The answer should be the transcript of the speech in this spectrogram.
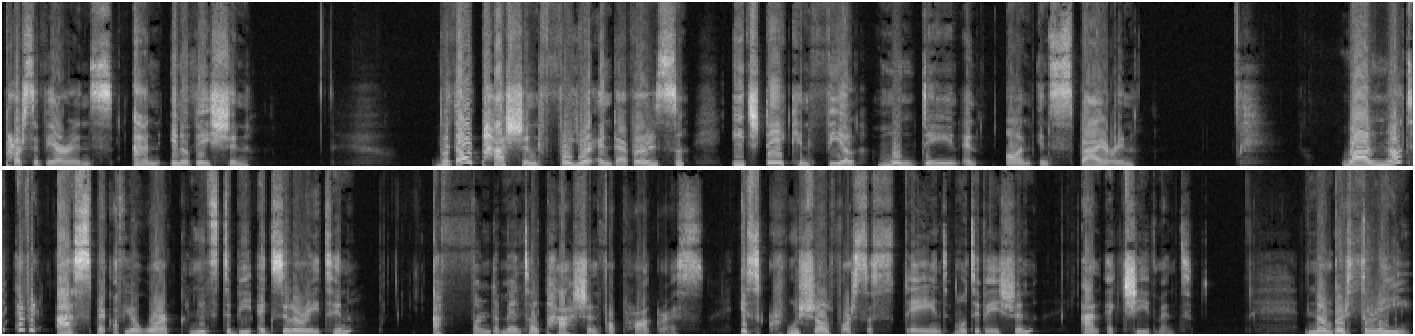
perseverance and innovation. Without passion for your endeavors, each day can feel mundane and uninspiring. While not every aspect of your work needs to be exhilarating, a fundamental passion for progress is crucial for sustained motivation and achievement. Number three,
